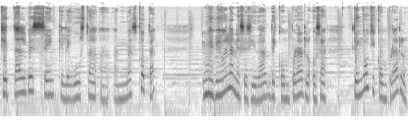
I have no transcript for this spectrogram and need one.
que tal vez sé que le gusta a, mi mascota, me veo en la necesidad de comprarlo. O sea, tengo que comprarlo.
